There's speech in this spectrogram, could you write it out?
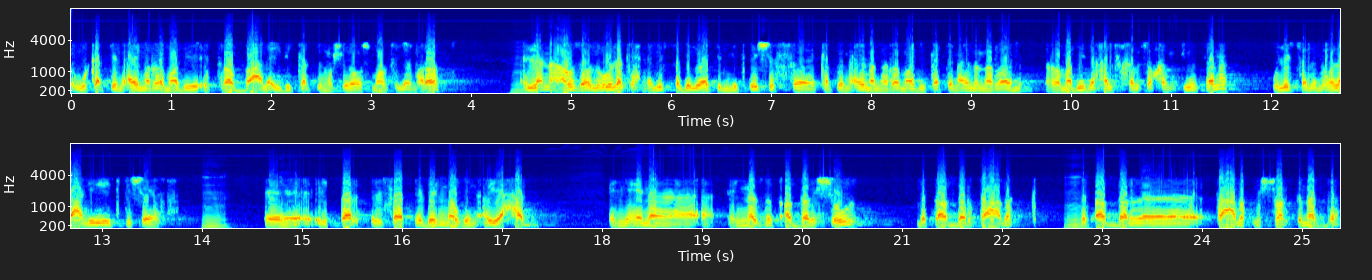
وكابتن أيمن رمادي اتربى على إيد الكابتن مشير عثمان في الإمارات. م. اللي أنا عاوز أقوله لك إحنا لسه دلوقتي بنكتشف كابتن أيمن الرمادي. كابتن أيمن الرمادي دخل في 55 سنة. ولسه بنقول عليه اكتشاف آه الفرق الفرق بيننا وبين أي حد إن هنا الناس بتقدر الشغل بتقدر تعبك مم. بتقدر آه تعبك مش شرط مادة.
